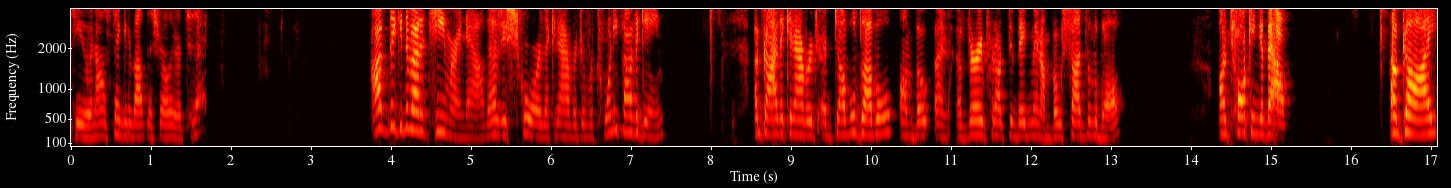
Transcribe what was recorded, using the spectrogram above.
to you. And I was thinking about this earlier today. I'm thinking about a team right now that has a score that can average over 25 a game, a guy that can average a double double on both, a very productive big man on both sides of the ball. I'm talking about a guy,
